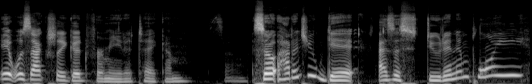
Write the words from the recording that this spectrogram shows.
It was actually good for me to take them. So So, how did you get as a student employee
